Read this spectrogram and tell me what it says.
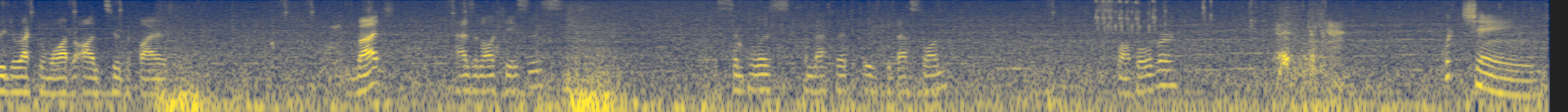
redirect the water onto the fire. But, as in all cases, the simplest method is the best one. Swap over. Quick change.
